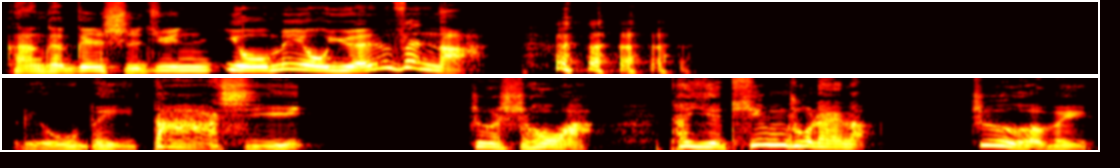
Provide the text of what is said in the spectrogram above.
看看跟使君有没有缘分呐。”刘备大喜。这时候啊，他也听出来了，这位。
